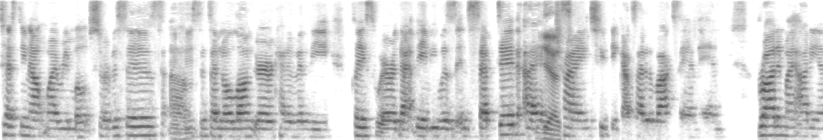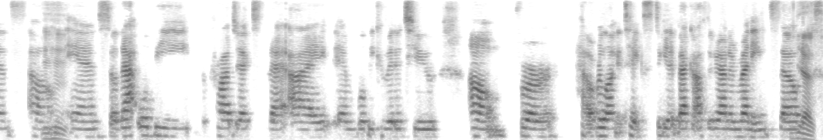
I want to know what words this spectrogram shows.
testing out my remote services um, mm-hmm. since i'm no longer kind of in the place where that baby was incepted i am yes. trying to think outside of the box and, and broaden my audience um, mm-hmm. and so that will be the project that i am, will be committed to um, for however long it takes to get it back off the ground and running. So yes.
